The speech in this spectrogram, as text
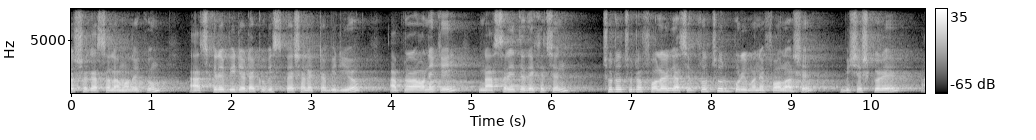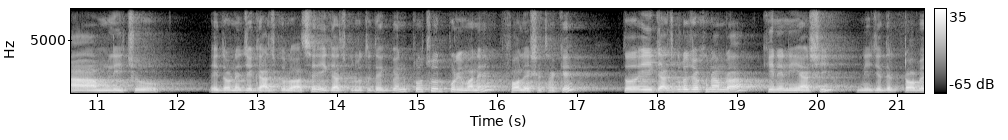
দর্শক, আসসালামু আলাইকুম। আজকের এই ভিডিওটা খুবই স্পেশাল একটা ভিডিও। আপনারা অনেকেই নার্সারিতে দেখেছেন, ছোট ছোট ফলের গাছে প্রচুর পরিমাণে ফল আসে। বিশেষ করে আম, লিচু, এই ধরনের যে গাছগুলো আছে, এই গাছগুলোতে দেখবেন প্রচুর পরিমাণে ফল এসে থাকে। তো এই গাছগুলো যখন আমরা কিনে নিয়ে আসি, নিজেদের টবে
